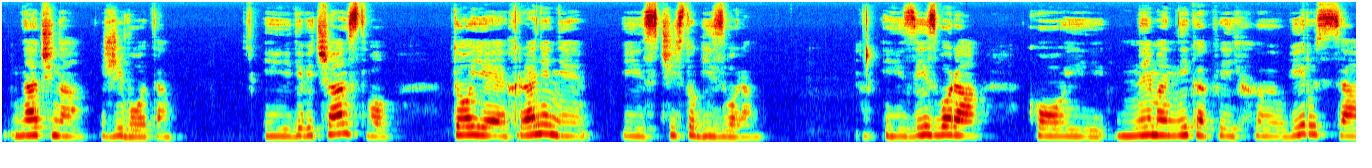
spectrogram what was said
načina života. I djevičanstvo to je hranjenje iz čistog izvora. Iz izvora koji nema nikakvih e, virusa,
